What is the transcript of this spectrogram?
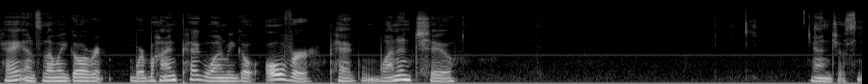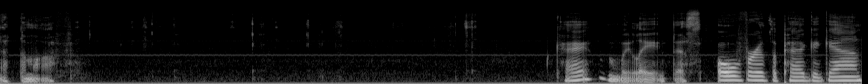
Okay and so then we go over we're behind peg one. We go over peg one and two and just knit them off Okay, we lay this over the peg again.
